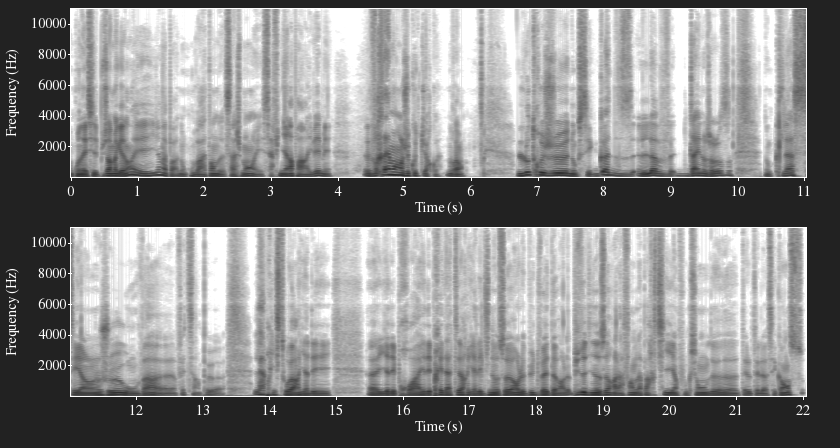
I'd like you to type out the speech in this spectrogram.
Donc on a essayé plusieurs magasins et il n'y en a pas. Donc on va attendre sagement et ça finira par arriver, mais vraiment un jeu coup de cœur, quoi. Vraiment. L'autre jeu, donc c'est Gods Love Dinosaurs. Donc là, c'est un jeu où on va, euh, en fait, c'est un peu euh, la préhistoire. Il y a des, il y a des proies, il y a des prédateurs, il y a les dinosaures. Le but va être d'avoir le plus de dinosaures à la fin de la partie en fonction de telle ou telle séquence.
